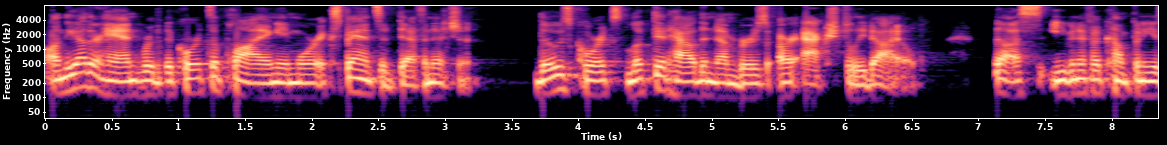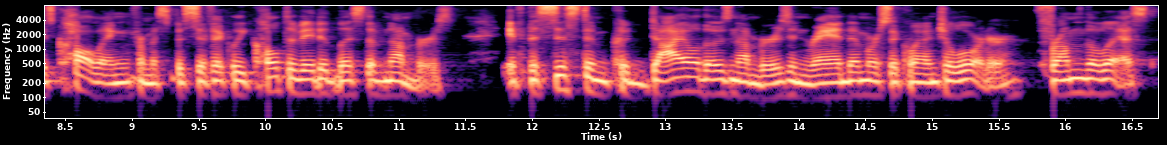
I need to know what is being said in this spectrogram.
On the other hand, were the courts applying a more expansive definition. Those courts looked at how the numbers are actually dialed. Thus, even if a company is calling from a specifically cultivated list of numbers, if the system could dial those numbers in random or sequential order from the list,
